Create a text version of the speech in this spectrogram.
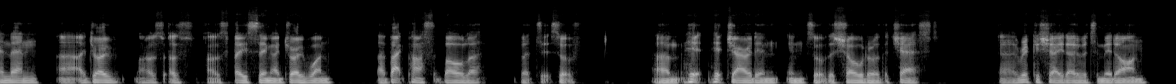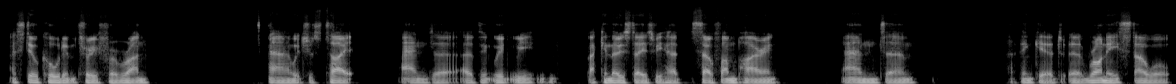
and then uh, I drove. I was, I was I was facing. I drove one uh, back past the bowler, but it sort of um, hit hit Jarrod in in sort of the shoulder or the chest, uh, ricocheted over to mid on. I still called him through for a run, uh, which was tight. And uh, I think we, we back in those days we had self umpiring, and um, I think it, uh, Ronnie stalwart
